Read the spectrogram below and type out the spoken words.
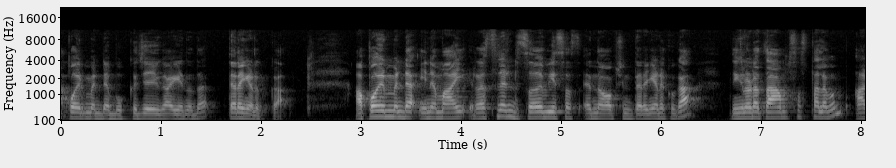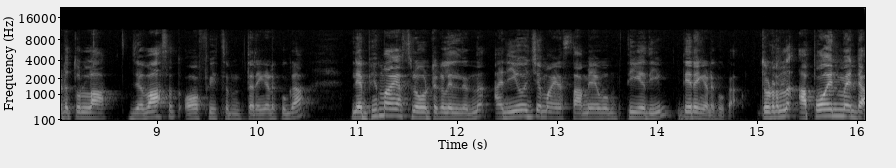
അപ്പോയിൻമെന്റ് ബുക്ക് ചെയ്യുക എന്നത് തിരഞ്ഞെടുക്കുക. അപ്പോയിൻമെന്റ് ഇനമായി റെസിഡന്റ് സർവീസസ് എന്ന ഓപ്ഷൻ തിരഞ്ഞെടുക്കുക നിങ്ങളുടെ താമസ സ്ഥലവും അടുത്തുള്ള ജവാസത്ത് ഓഫീസും തിരഞ്ഞെടുക്കുക ലഭ്യമായ സ്ലോട്ടുകളിൽ നിന്ന് അനുയോജ്യമായ സമയവും തീയതിയും തിരഞ്ഞെടുക്കുക. തുടർന്ന് അപ്പോയിൻമെന്റ്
